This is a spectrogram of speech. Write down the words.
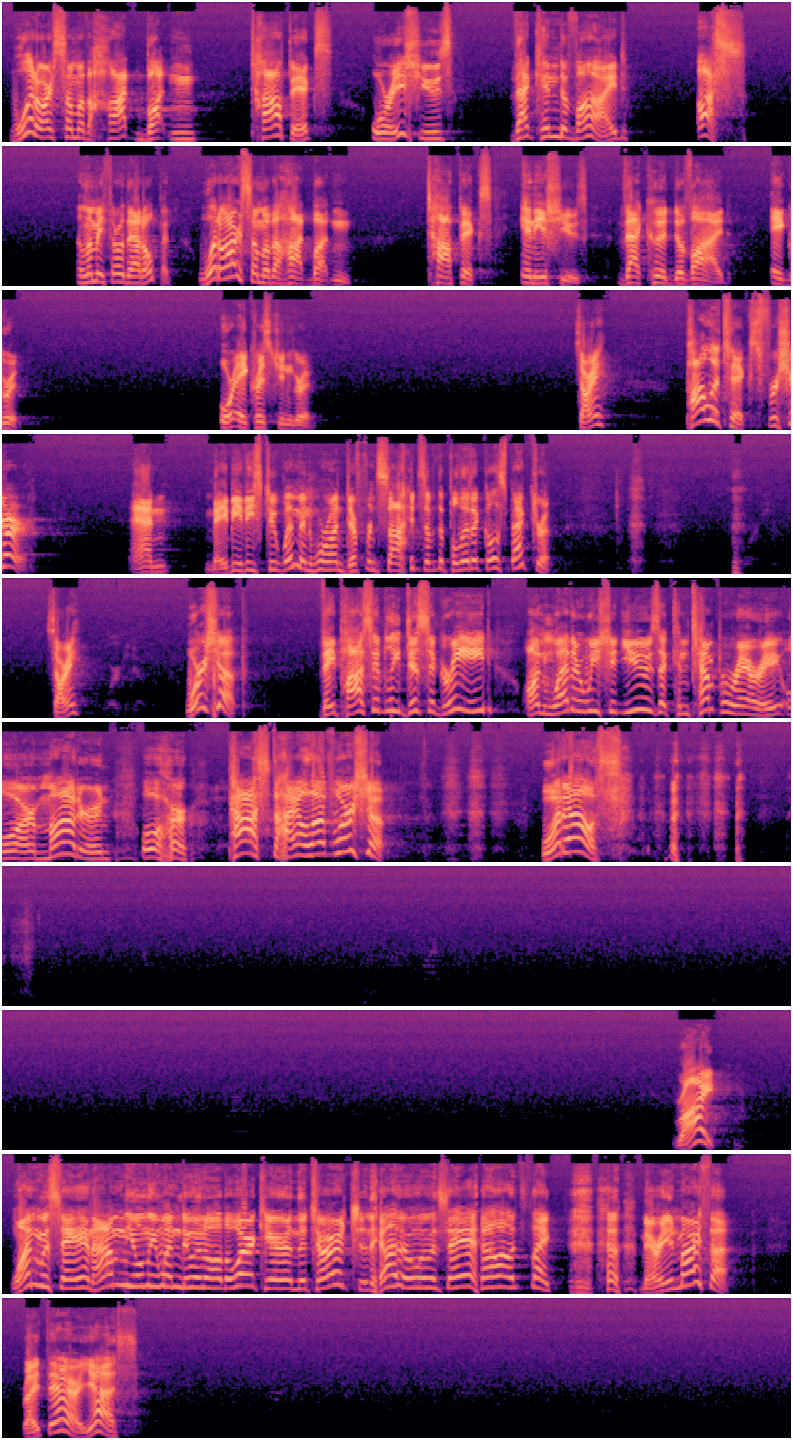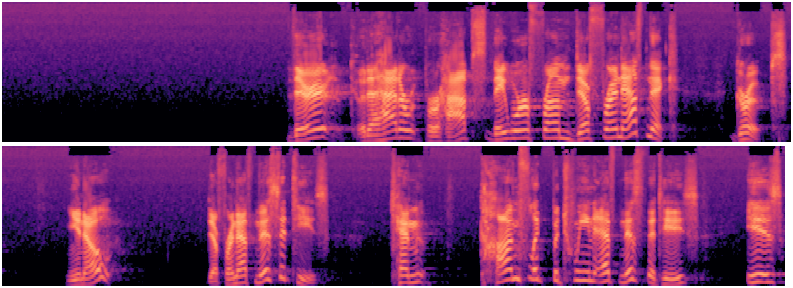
What are some of the hot button topics or issues that can divide us. And let me throw that open. What are some of the hot button topics and issues that could divide a group or a Christian group? Sorry? Politics, for sure. And maybe these two women were on different sides of the political spectrum. Sorry? Worship. Worship. They possibly disagreed on whether we should use a contemporary or modern or past style of worship. What else? Right. One was saying, I'm the only one doing all the work here in the church. And the other one was saying, oh, it's like Mary and Martha. Right there, yes. There could have had a, perhaps they were from different ethnic groups, you know, different ethnicities. Can conflict between ethnicities is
